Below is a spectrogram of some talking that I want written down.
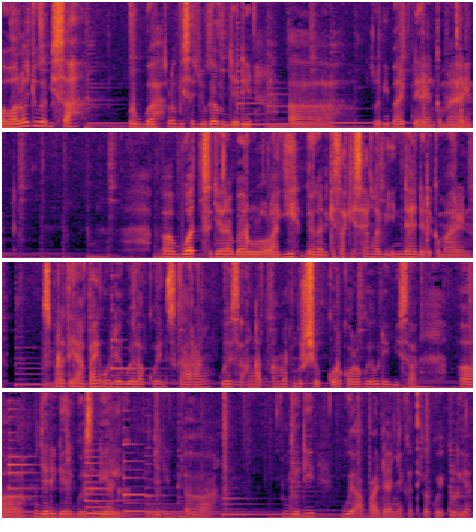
bahwa lo juga bisa berubah lo bisa juga menjadi uh, lebih baik dari yang kemarin. Uh, buat sejarah baru lo lagi dengan kisah-kisah yang lebih indah dari kemarin. Seperti apa yang udah gue lakuin sekarang gue sangat amat bersyukur kalau gue udah bisa uh, menjadi diri gue sendiri. Menjadi uh, menjadi gue apa adanya ketika gue kuliah.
